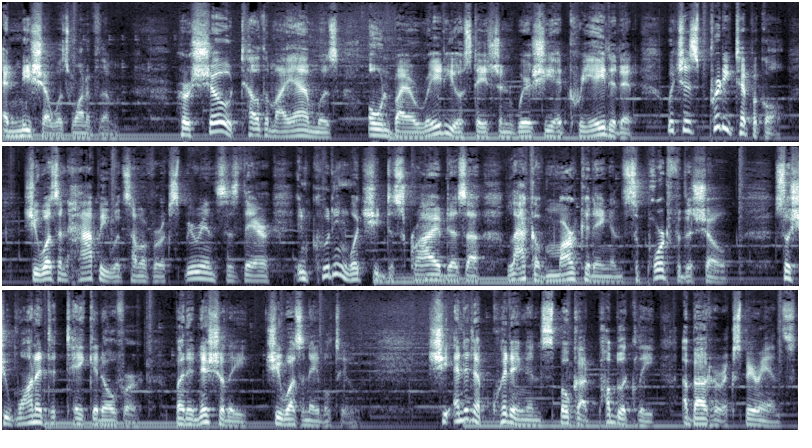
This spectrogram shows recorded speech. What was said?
and Misha was one of them. Her show, Tell Them I Am, was owned by a radio station where she had created it, which is pretty typical. She wasn't happy with some of her experiences there, including what she described as a lack of marketing and support for the show, so she wanted to take it over, but initially she wasn't able to. She ended up quitting and spoke out publicly about her experience.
